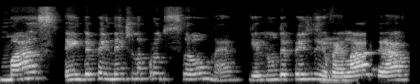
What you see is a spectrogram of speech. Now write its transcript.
mas é independente na produção, né? Ele não depende de ninguém, vai lá, grava.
